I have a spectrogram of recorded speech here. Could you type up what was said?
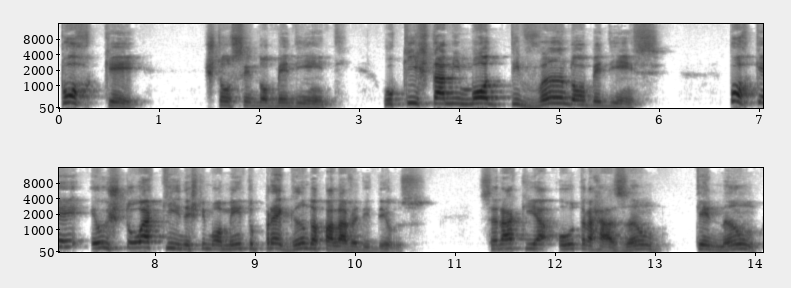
Por que estou sendo obediente? O que está me motivando à obediência? Por que eu estou aqui neste momento pregando a palavra de Deus? Será que há outra razão que não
